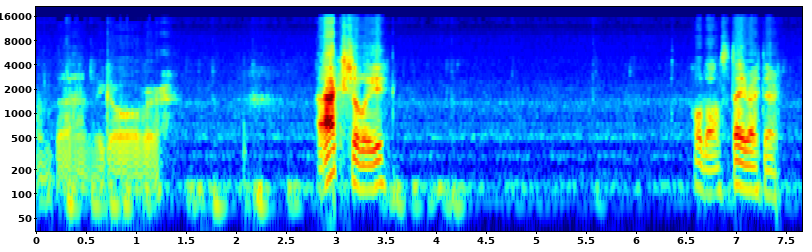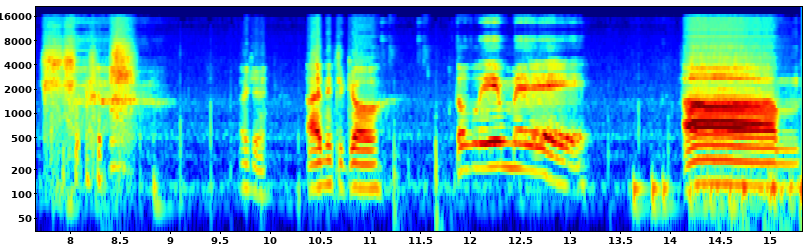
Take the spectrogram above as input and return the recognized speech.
And then we go over. Actually, hold on, stay right there. okay, I need to go. Don't leave me. Um,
